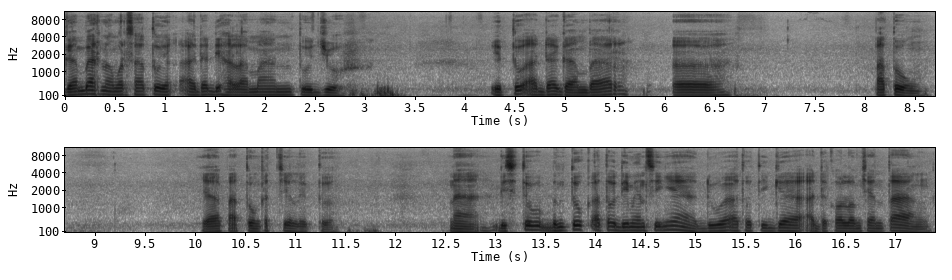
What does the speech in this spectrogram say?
Gambar nomor satu yang ada di halaman 7 itu ada gambar eh, patung, ya patung kecil itu. Nah, di situ bentuk atau dimensinya dua atau tiga ada kolom centang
